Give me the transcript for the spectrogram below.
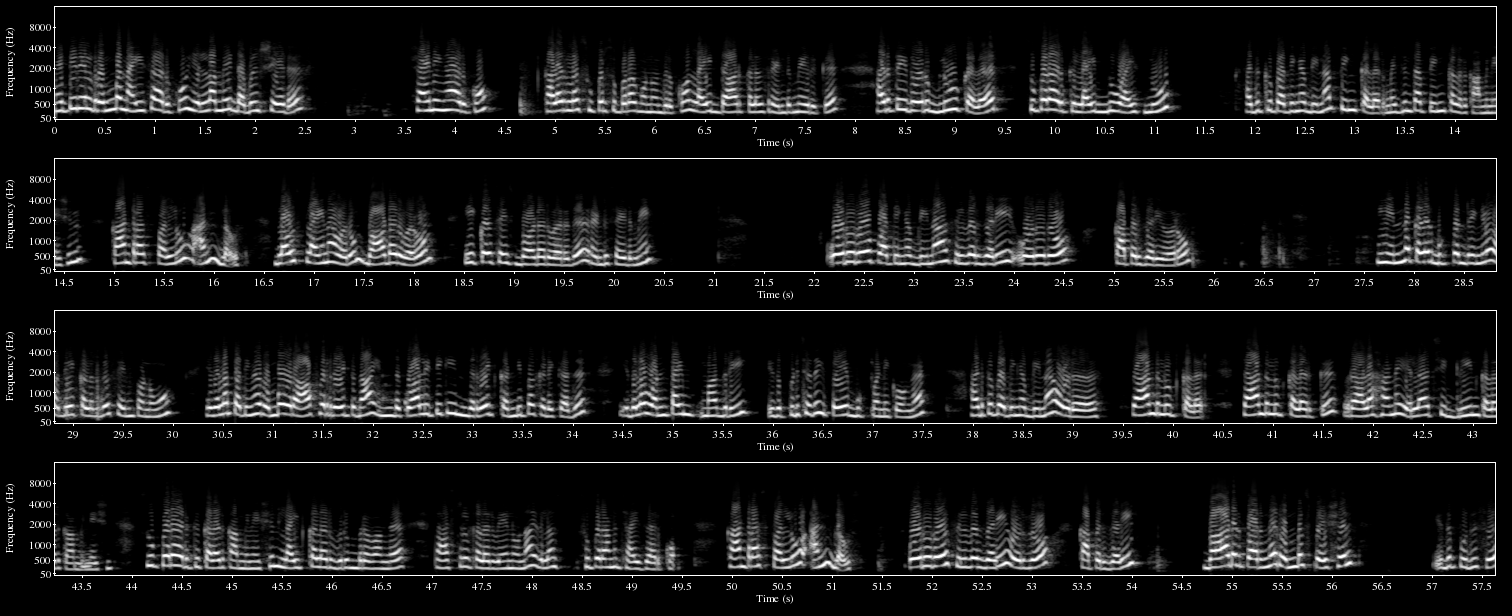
மெட்டீரியல் ரொம்ப நைஸா இருக்கும். எல்லாமே டபுள் ஷேடு ஷைனிங்கா இருக்கும். கலர்லாம் சூப்பர் சூப்பரா கொண்டு வந்திருக்கும். லைட் டார்க் கலர்ஸ் ரெண்டுமே இருக்கு. அடுத்து இது ஒரு ப்ளூ கலர் சூப்பரா இருக்கு. லைட் ப்ளூ ஐஸ் ப்ளூ அதுக்கு பாத்தீங்க அப்படின்னா pink colour magenta pink colour combination contrast pallu and blouse blouse பிளைனா வரும் பார்டர் வரும். ஈக்குவல் சைஸ் பார்டர் வருது ரெண்டு சைடுமே ஒரு ரோ பாத்தீங்க அப்படின்னா சில்வர் சரி ஒரு ரோ காப்பர் சரி வரும். நீங்க என்ன கலர் புக் பண்றீங்களோ அதே கலர் தான் சென்ட் பண்ணுவோம். இதெல்லாம் பாத்தீங்கன்னா ரொம்ப ஒரு ஆஃபர் ரேட் தான். இந்த குவாலிட்டிக்கு இந்த ரேட் கண்டிப்பா கிடைக்காது. இதெல்லாம் ஒன் டைம் மாதிரி இது பிடிச்சது இப்பயே புக் பண்ணிக்கோங்க. அடுத்து பாத்தீங்க அப்படின்னா ஒரு சாண்டல்வுட் கலர் சாண்டல்வுட் கலருக்கு ஒரு அழகான எலாச்சி கிரீன் கலர் காம்பினேஷன் சூப்பரா இருக்கு கலர் காம்பினேஷன் லைட் கலர் விரும்புறவங்க பாஸ்டல் கலர் வேணும்னா இதெல்லாம் சூப்பரான சாய்ஸா இருக்கும். கான்ட்ராஸ்ட் பல்லு அண்ட் பிளவுஸ் ஒரு ரோ சில்வர் சரி ஒரு ரோ காப்பர் சரி பார்டர் பாருங்க ரொம்ப ஸ்பெஷல் இது புதுசு.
